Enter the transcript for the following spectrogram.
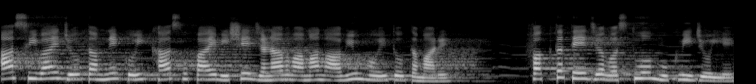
આ સિવાય જો તમને કોઈ ખાસ ઉપાય વિશે જણાવવામાં આવ્યું હોય તો તમારે ફક્ત તે જ વસ્તુઓ મૂકવી જોઈએ.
